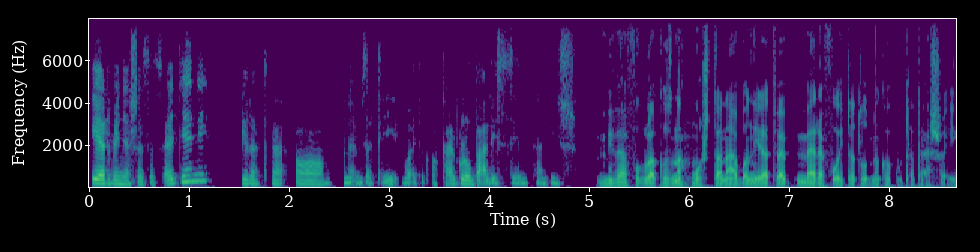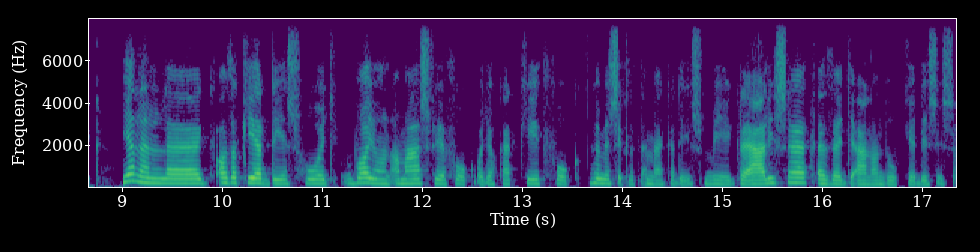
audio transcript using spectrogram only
Érvényes ez az egyéni, illetve a nemzeti vagy akár globális szinten is. Mivel foglalkoznak mostanában, illetve merre folytatódnak a kutatásaik? Jelenleg az a kérdés, hogy vajon a másfél fok vagy akár két fok hőmérséklet emelkedés még reális-e, ez egy állandó kérdés, és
